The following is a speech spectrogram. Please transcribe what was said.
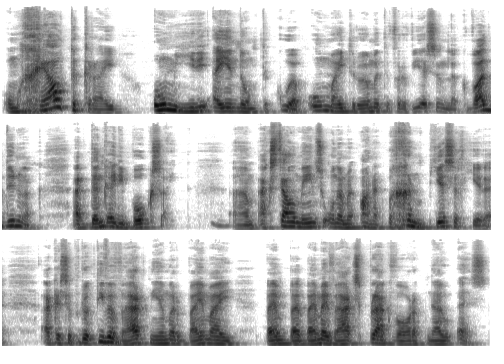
om geld te kry om hierdie eiendom te koop, om my drome te verwesenlik. Wat doen ek? Ek dink uit die boks uit. Um, ek stel mense onder my aan, ek begin besighede. Ek is 'n produktiewe werknemer by my by by, by my werksplek waar ek nou is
